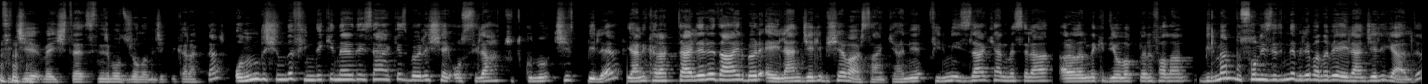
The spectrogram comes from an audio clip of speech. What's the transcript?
itici ve işte sinir bozucu olabilecek bir karakter. Onun dışında filmdeki neredeyse herkes böyle şey. O silah tutkunu çift bile. Yani karakterlere dair böyle eğlenceli bir şey var sanki. Hani filmi izlerken mesela aralarındaki diyalogları falan bilmem bu son izlediğimde bile bana bir eğlenceli geldi.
